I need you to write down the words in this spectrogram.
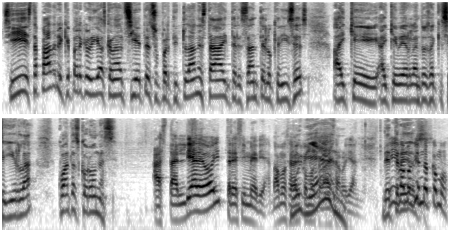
Sí, está padre, qué padre que lo digas, Canal 7, Super Titlán, está interesante lo que dices, hay que, hay que verla, entonces hay que seguirla. ¿Cuántas coronas? Hasta el día de hoy, tres y media. Vamos a ver cómo se va bien. desarrollando. De Sí, tres- vamos viendo cómo.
